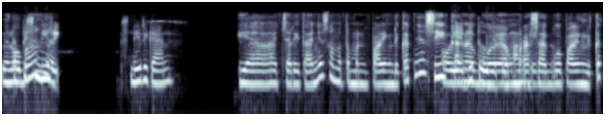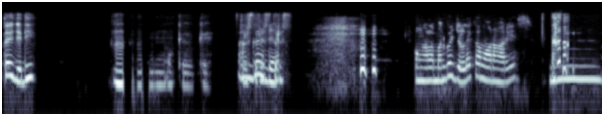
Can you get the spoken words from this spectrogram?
galau tapi banget. sendiri sendiri kan ya ceritanya sama temen paling dekatnya sih Oh, ya karena gitu, gue gitu, yang kan, merasa gitu. gue paling deket ya jadi Hmm, oke oke Ah, terus nggak terus ada. terus Pengalaman gue jelek sama orang Aries. Hmm.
